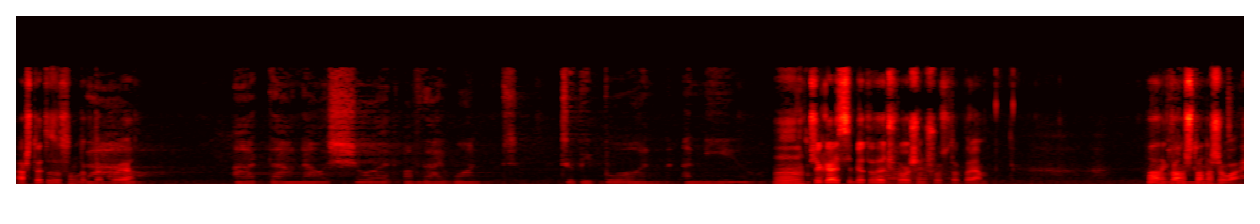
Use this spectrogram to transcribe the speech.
А что это за сундук такой, а? Thou, art thou now assured of thy want to be born anew? М, фига себе, туда что-то очень шустро прям. Ладно, главное, что она жива.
